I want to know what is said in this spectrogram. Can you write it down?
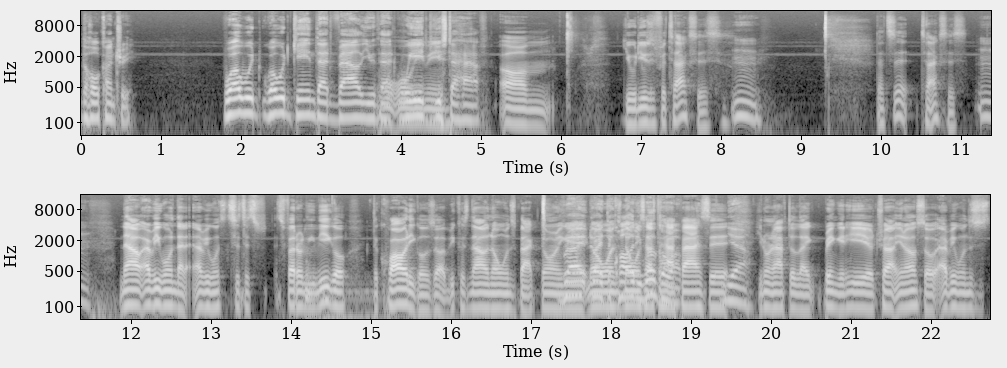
the whole country? What would what would gain that value that What- what weed used to have? Um, you would use it for taxes. Mm. That's it, taxes. Mm. Now everyone that everyone since it's it's federally legal, the quality goes up because now no one's backdooring Right, it. No right, one's no one's have to go half-ass it. Yeah. You don't have to like bring it here, try you know. So everyone's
